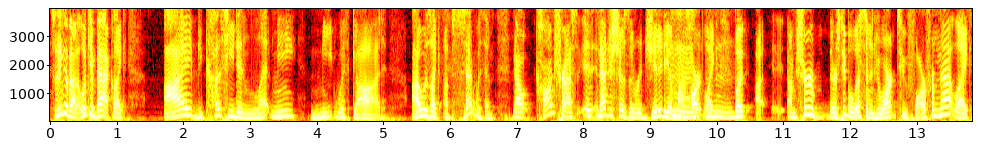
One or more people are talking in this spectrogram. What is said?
So think about it. Looking back, like I, because he didn't let me meet with God, I was like upset with him. Now, contrast, and that just shows the rigidity of my mm, heart. Like, mm-hmm. but I, am sure there's people listening who aren't too far from that. Like,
